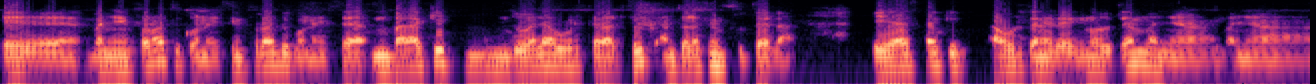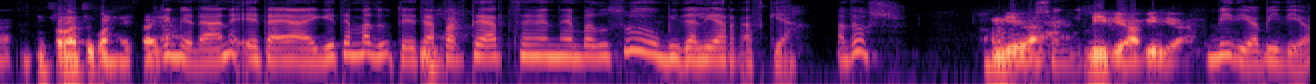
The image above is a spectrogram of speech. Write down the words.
e, baina informatuko naiz, informatuko naiz, badakit duela urte batzuk antolatzen zutela. Ia ez dakit aurten ere egingo duten, baina, baina informatuko nahi. Bai. Primeran, eta egiten badute, eta parte hartzen baduzu, bidali argazkia. Ados? Ongi da, bideoa, bideoa. Bideo, bideo.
